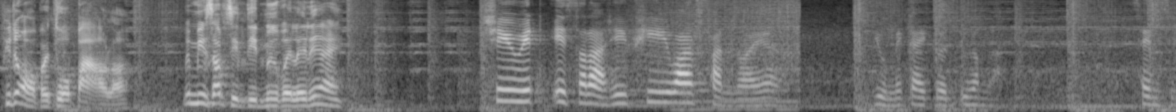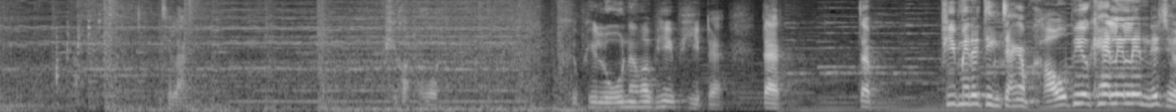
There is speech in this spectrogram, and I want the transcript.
พี่ต้องออกไปตัวเปล่าเหรอ ไม่มีทรัพย์สินติดมือไปเลยหรือไง ชีวิตอิสระที่พี่วาดฝันไว้อะอยู่ไม่ไกลเกินเอื้อมละเซ็นสิ ที่รักพี่ขอโทษ คือพี่รู้นะว่าพี่ผิดอะแต่แต่พี่ไม่ได้จริงจังกับเขาพี่ก็แค่เล่นๆเฉ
